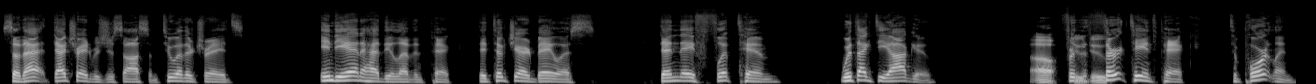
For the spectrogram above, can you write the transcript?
So that that trade was just awesome. Two other trades. Indiana had the 11th pick. They took Jerryd Bayless. Then they flipped him with like Diogu. Oh, for the 13th pick to Portland.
